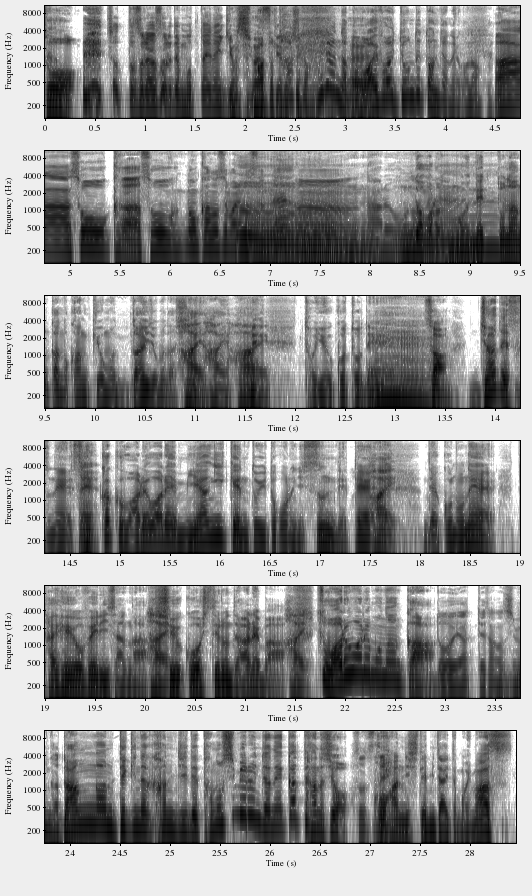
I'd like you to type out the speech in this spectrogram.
そう。ちょっとそれはそれでもったいない気もしますけど。あと確か船の中ええ Wi-Fi 飛んでたんじゃないかな。ああそうか。そうの可能性もありますよね。うん。なるほどね。だからもうネットなんかの環境も大丈夫だし。はいはいはい。ね。ということで。うん。さあじゃあですねせっかく我々宮城県というところに住んでてはいでこのね太平洋フェリーさんがはい。就航してるんであればはい。ちょっと我々もなんかどうやって楽しむかと。弾丸的な感じで楽しめるんじゃねえかって話を後半にしてみたいと思います。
